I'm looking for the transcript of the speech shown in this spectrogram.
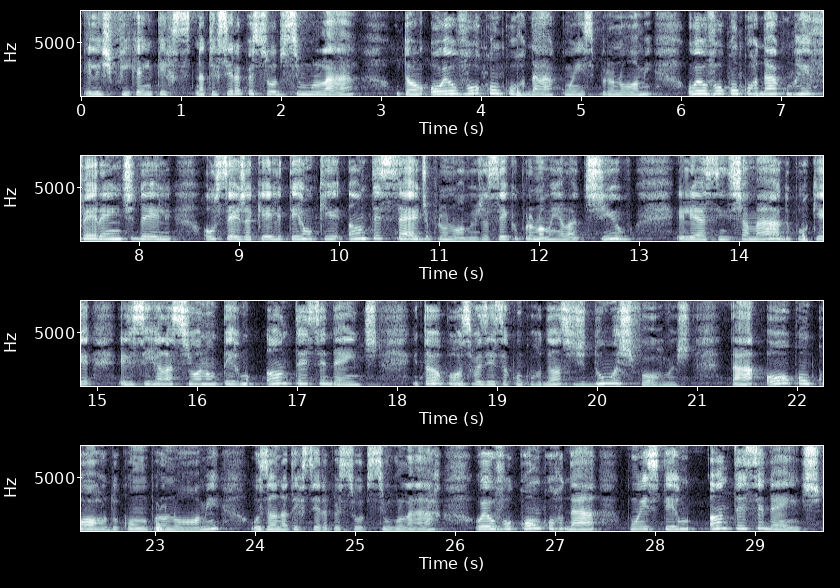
ele fica ter, na terceira pessoa do singular, então, ou eu vou concordar com esse pronome, ou eu vou concordar com o referente dele, ou seja, aquele termo que antecede o pronome. Eu já sei que o pronome relativo, ele é assim chamado porque ele se relaciona a um termo antecedente. Então, eu posso fazer essa concordância de duas formas, tá? Ou concordo com o pronome, usando a terceira pessoa do singular, ou eu vou concordar com esse termo antecedente,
